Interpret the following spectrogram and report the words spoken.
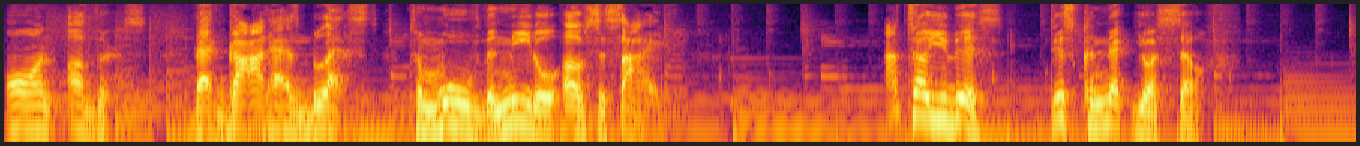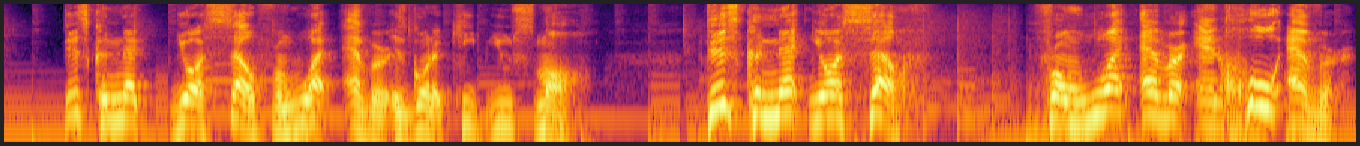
on others that God has blessed to move the needle of society. I'll tell you this disconnect yourself Disconnect yourself from whatever is going to keep you small. Disconnect yourself from whatever and whoever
